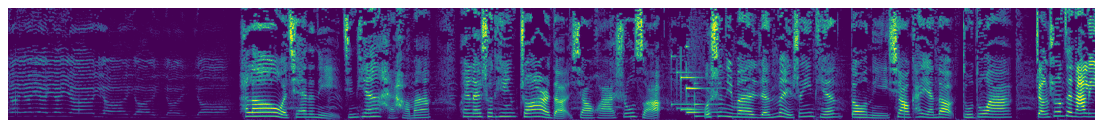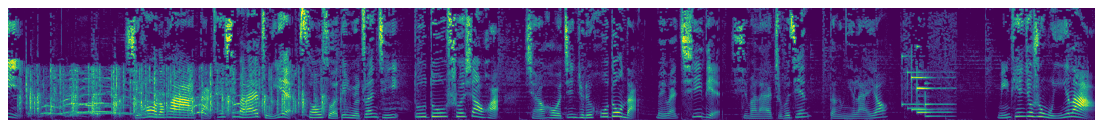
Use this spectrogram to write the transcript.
呀呀呀呀呀呀呀呀呀！Hello，我亲爱的你，今天还好吗？欢迎来收听周二的笑话事务所，我是你们人美声音甜、逗你笑开颜的嘟嘟啊！掌声在哪里？喜欢我的话，打开喜马拉雅主页，搜索订阅专辑《嘟嘟说笑话》，想要和我近距离互动的。每晚七点，喜马拉雅直播间等你来哟。明天就是五一啦，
